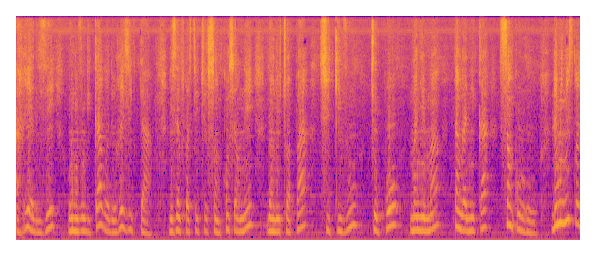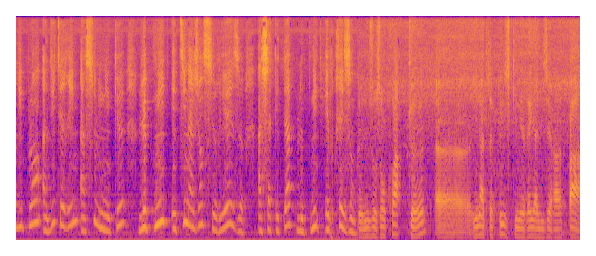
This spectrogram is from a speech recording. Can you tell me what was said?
à réaliser au niveau du cadre de résultats. Les infrastructures sont concernées dans le Chuapa, Sud Kivu, Chopo, Maniema, Tanganyika, Sankoro. Le ministre du Plan à d'intérim a souligné que le PNID est une agence sérieuse. À chaque étape, le PNID est présent. Nous osons croire qu'une euh, entreprise qui ne réalisera pas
